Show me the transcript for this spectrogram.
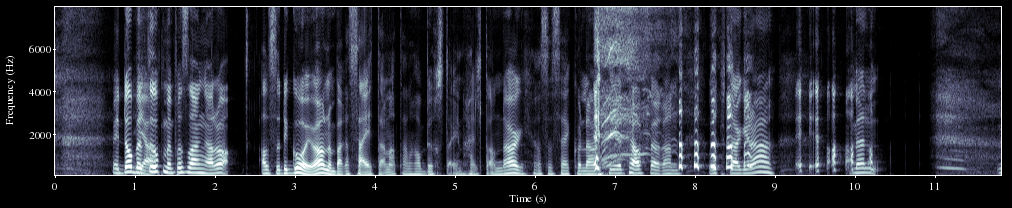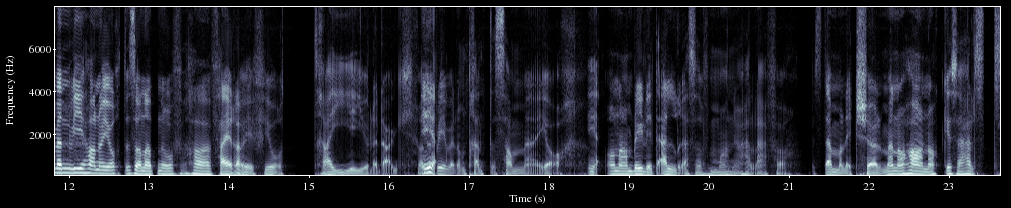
Vi dobbelt Ja. opp med presanger, da. Altså, det går jo an å bare si til han at han har bursdag en helt annen dag. Altså, se hvor lang tid det tar før han oppdager det. Men, men vi har nå gjort det sånn at nå feirer vi i fjor tredje juledag. Og det Ja. blir vel omtrent det samme i år. Ja. Og når han blir litt eldre, så må han jo heller få bestemme litt sjøl. Men å ha noe som helst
